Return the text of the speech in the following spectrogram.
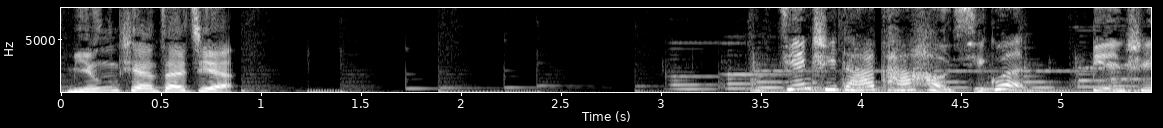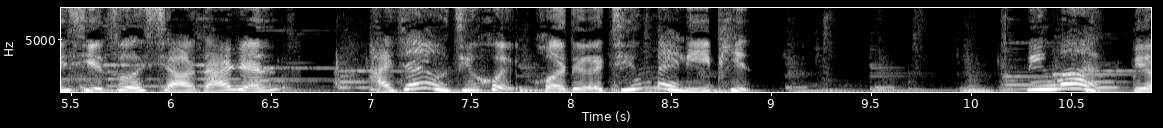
明天再见。坚持打卡好习惯，变身写作小达人，还将有机会获得精美礼品。另外，别忘。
